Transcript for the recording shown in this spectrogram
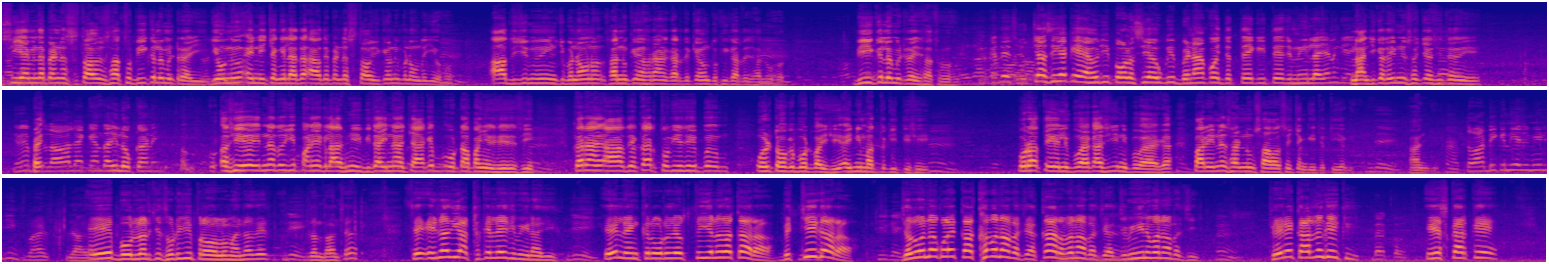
ਸੀਐਮ ਦਾ ਪਿੰਡ 720 ਕਿਲੋਮੀਟਰ ਹੈ ਜੀ। ਜੇ ਉਹਨੂੰ ਇੰਨੀ ਚੰਗੀ ਲੱਗਦਾ ਆਪਦੇ ਪਿੰਡ 27 ਕਿਉਂ ਨਹੀਂ ਬਣਾਉਂਦੇ ਜੀ ਉਹ? ਆਪਦੀ ਜ਼ਮੀਨ 'ਚ ਬਣਾਉਣ ਸਾਨੂੰ ਕਿਉਂ ਹੈਰਾਨ ਕਰਦੇ ਕਿਉਂ ਦੁਖੀ ਕਰਦੇ ਸਾਨੂੰ ਉਹ? 20 ਕਿਲੋਮੀਟਰ ਹੈ ਜੀ ਸਾਥੋਂ ਕਦੇ ਸੋਚਿਆ ਸੀਗਾ ਕਿ ਇਹੋ ਜੀ ਪਾਲਿਸੀ ਆਊਗੀ ਬਿਨਾਂ ਕੋਈ ਦਿੱਤੇ ਕੀਤੇ ਜ਼ਮੀਨ ਲੈ ਜਾਣਗੇ? ਨਾ ਜੀ ਕਦੇ ਵੀ ਨਹੀਂ ਸੋਚਿਆ ਸੀ ਤੇ ਜਿਵੇਂ ਬਦਲਾਅ ਲੈ ਕੇ ਆਂਦਾ ਸੀ ਲੋਕਾਂ ਨੇ। ਅਸੀਂ ਇਹਨਾਂ ਤੋਂ ਜੀ ਪਾਣੀ ਦਾ ਗਲਾਸ ਵੀ ਨਹੀਂ ਪੀਤਾ ਇੰਨਾ ਚਾਹ ਕੇ ਵੋਟਾਂ ਪਾਈਆਂ ਸੀ ਅਸੀਂ। ਘਰਾਂ ਆਪਦੇ ਘਰ ਤੋਂ ਵੀ ਅਸੀਂ ਪ- ਉਲਟ ਹੋ ਕੇ ਵੋਟ ਪਾਈ ਸੀ ਇੰਨੀ ਮਦਦ ਕੀਤੀ ਸੀ। ਪੂਰਾ ਤੇਲ ਨਹੀਂ ਪਵਾਇਆ ਅਸੀਂ ਨਹੀਂ ਪਵਾਇਆ ਹੈਗਾ ਪਰ ਇਹਨੇ ਸਾਨੂੰ ਸਾਵਾਸੇ ਚੰਗੀ ਦਿੱਤੀ ਹੈਗੀ। ਜੀ। ਹਾਂਜੀ। ਹਾਂ ਤੁਹਾਡੀ ਕਿੰਨੀ ਹੈ ਜ਼ਮੀਨ ਜੀ? ਇਹ ਬੋਲਣ 'ਚ ਥੋੜੀ ਜਿਹੀ ਪ੍ਰੋਬਲਮ ਹੈ ਇਹਨਾਂ ਦੇ ਦੰਦਾਂ 'ਚ। ਤੇ ਇਹਨਾਂ ਦੀ 8 ਕਿੱਲੇ ਜ਼ਮੀਨ ਆ ਜੀ। ਜੀ। ਇਹ ਲਿੰਕ ਰੋਡ ਦੇ ਉੱਤੇ ਹੀ ਇਹਨਾਂ ਦਾ ਘਰ ਆ ਵਿੱਚ ਹੀ ਘਰ ਆ। ਠੀਕ ਹੈ ਜਦੋਂ ਇਹਨਾਂ ਕੋਲੇ ਕੱਖ ਬਣਾ ਬਚਿਆ ਘਰ ਬਣਾ ਬਚਿਆ ਜ਼ਮੀਨ ਬਣਾ ਬਚੀ। ਹੂੰ। ਫਿਰ ਇਹ ਕਰਨਗੇ ਕੀ? ਬਿਲਕੁਲ। ਇਸ ਕਰਕੇ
